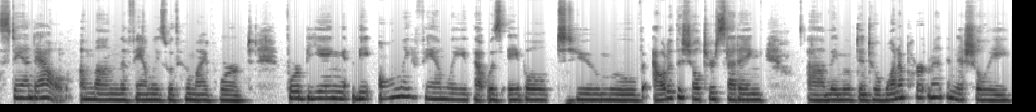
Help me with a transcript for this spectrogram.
stand out among the families with whom I've worked for being the only family that was able to move out of the shelter setting. Um, they moved into one apartment initially,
